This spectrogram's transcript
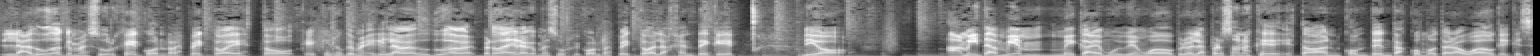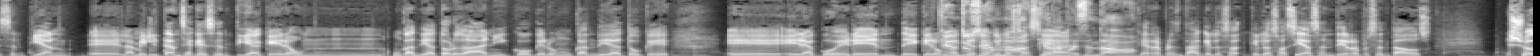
la duda que me surge con respecto a esto, que, que es lo que, me- que es la duda verdadera que me surge con respecto a la gente que, digo, a mí también me cae muy bien Guado, pero las personas que estaban contentas con votar a Guado, que, que se sentían, eh, la militancia que sentía que era un, un candidato orgánico, que era un candidato que eh, era coherente, que era un ¿Qué candidato que los hacía. que representaba? Que representaba, que los, que los hacía sentir representados. Yo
